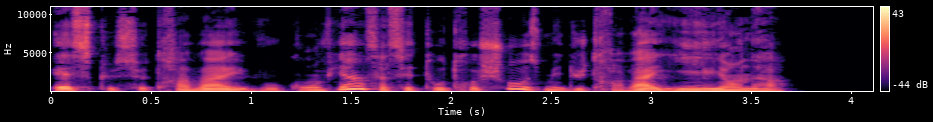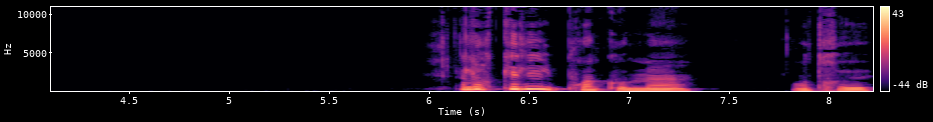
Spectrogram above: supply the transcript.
Est-ce que ce travail vous convient? Ça, c'est autre chose, mais du travail, il y en a. Alors, quel est le point commun entre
